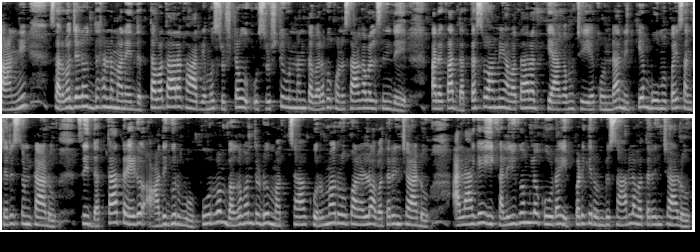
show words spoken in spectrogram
కానీ సర్వజనోద్ధరణం అనే దత్తవతార కార్యము. సృష్టి సృష్టి ఉన్నంత వరకు కొనసాగవలసిందే. కనుక దత్తస్వామి అవతార త్యాగం చేయకుండా నిత్యం భూమిపై సంచరిస్తుంటాడు. శ్రీ దత్తాత్రేయుడు ఆది గురువు పూర్వం భగవంతుడు మత్స కుర్మ రూపాలలో అవతరించాడు. అలాగే ఈ కలియుగంలో కూడా ఇప్పటికి రెండుసార్లు అవతరించాడు.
